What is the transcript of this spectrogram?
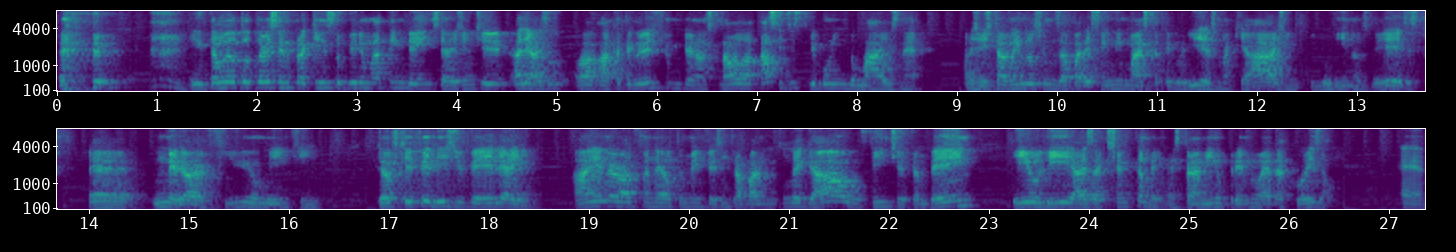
então eu estou torcendo para que isso vire uma tendência. A gente, aliás, a, a categoria de filme internacional ela está se distribuindo mais, né? A gente está vendo os filmes aparecendo em mais categorias, maquiagem, figurino às vezes é, um melhor filme, enfim. Então eu fiquei feliz de ver ele aí. A Emerald Fennell também fez um trabalho muito legal, o Fincher também, e o Lee Isaac Chung também. Mas para mim o prêmio é da Chloe Zhao. É,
